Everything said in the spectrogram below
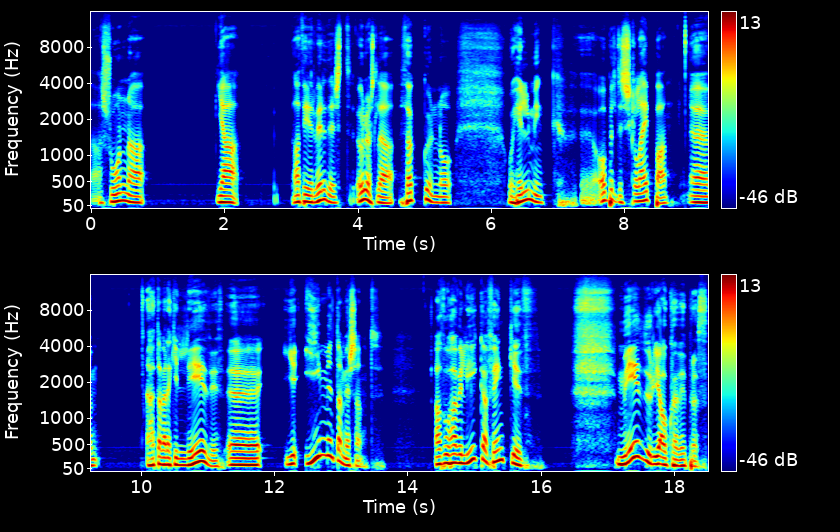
að svona já, að því er virðist augljóslega þöggun og, og hilming uh, óbyldis sklæpa um, þetta verði ekki liðið. Uh, ég ímynda mér samt að þú hafi líka fengið miður jákvæð viðbröð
